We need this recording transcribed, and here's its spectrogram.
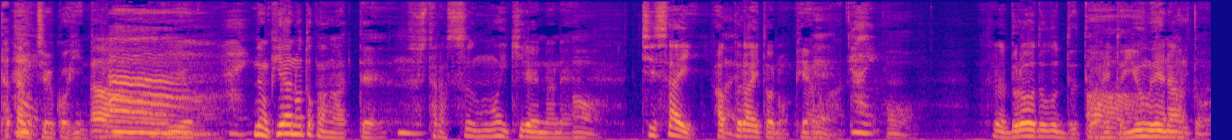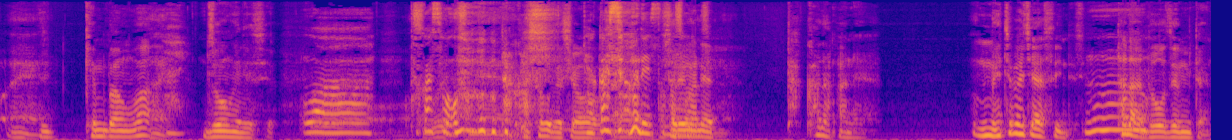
ただの中古品とか、あい。う。でもピアノとかがあって、そしたらすごい綺麗なね、あ小さいアップライトのピアノがあって、それはブロードウッドって割と有名な割とええ鍵盤ははい象牙ですよ。うわー、高そう。高そうでしょ。高そうですそれがねそうですね、たかだかね、めちゃめちゃ安いんですよ。ただ同然みたいな。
